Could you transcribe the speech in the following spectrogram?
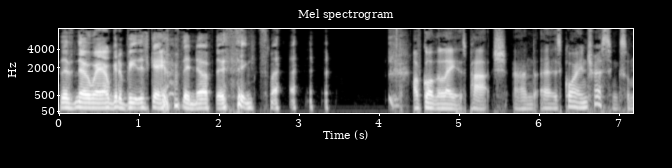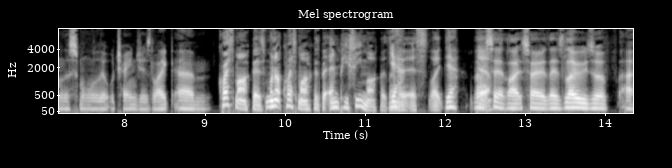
There's no way I'm gonna beat this game if they nerf those things, man. I've got the latest patch, and uh, it's quite interesting. Some of the small little changes, like um, Quest markers, well, not quest markers, but NPC markers. Yeah. I noticed. Like, yeah, that's it. Like so, there's loads of uh,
